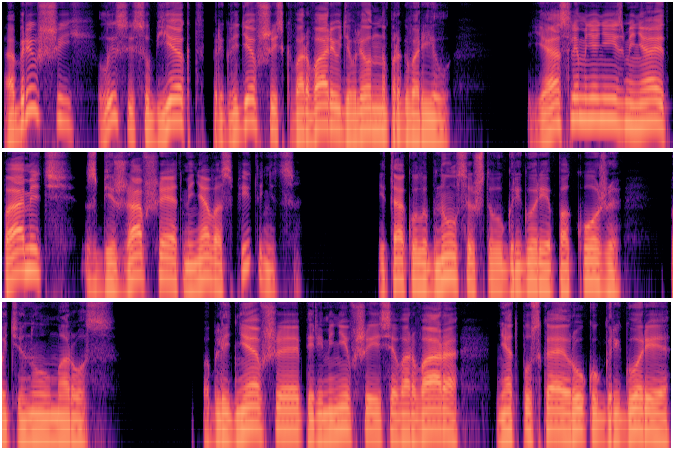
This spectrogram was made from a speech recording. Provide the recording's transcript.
Обрюзший, лысый субъект, приглядевшись к Варваре, удивленно проговорил — если мне не изменяет память, сбежавшая от меня воспитанница. И так улыбнулся, что у Григория по коже потянул мороз. Побледневшая, переменившаяся Варвара, не отпуская руку Григория,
